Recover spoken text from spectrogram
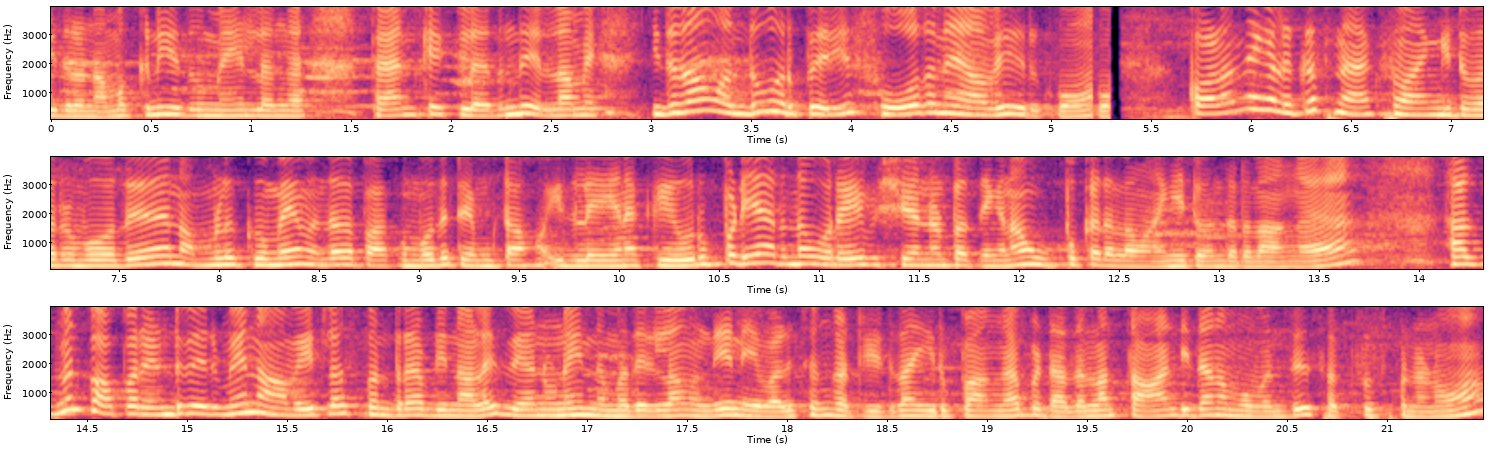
இதில் நமக்குன்னு எதுவுமே இல்லைங்க. பேன்கேக்கில் இருந்து எல்லாமே. இதுதான் வந்து ஒரு பெரிய சோதனையாகவே இருக்கும். குழந்தைங்களுக்கு ஸ்நாக்ஸ் வாங்கிட்டு வரும்போது நம்மளுக்குமே வந்து அதை பார்க்கும்போது டெம்ட் ஆகும். இதில் எனக்கு உருப்படியாக இருந்த ஒரே விஷயம் என்னென்னு பார்த்தீங்கன்னா உப்பு கடலை வாங்கிட்டு வந்துருந்தாங்க. ஹஸ்பண்ட் பாப்பா ரெண்டு பேருமே நான் வெயிட் லாஸ் பண்ணுறேன் அப்படின்னாலே வேணும்னே இந்த மாதிரிலாம் வந்து என்னை வளிச்சம் காட்டிட்டு தான் இருப்பாங்க. பட் அதெல்லாம் தாண்டி தான் நம்ம வந்து சக்ஸஸ் பண்ணணும்.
